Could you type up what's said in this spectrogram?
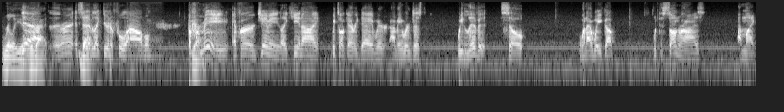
Really, yeah, that right. Instead of like doing a full album. But for Yeah. me and for Jimmy, like he and I, we talk every day. We're, I mean, we're just, we live it. So when I wake up with the sunrise, I'm like,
